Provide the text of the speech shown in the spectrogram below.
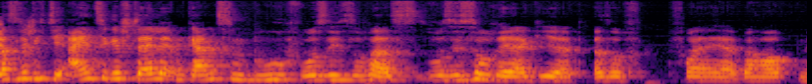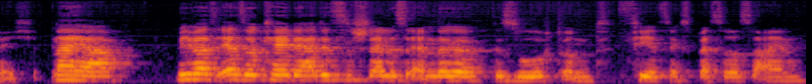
das ist wirklich die einzige Stelle im ganzen Buch, wo sie sowas, wo sie so reagiert. Also vorher ja überhaupt nicht. Naja, mir war es eher so, okay, der hat jetzt ein schnelles Ende gesucht und fiel jetzt nichts Besseres ein.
